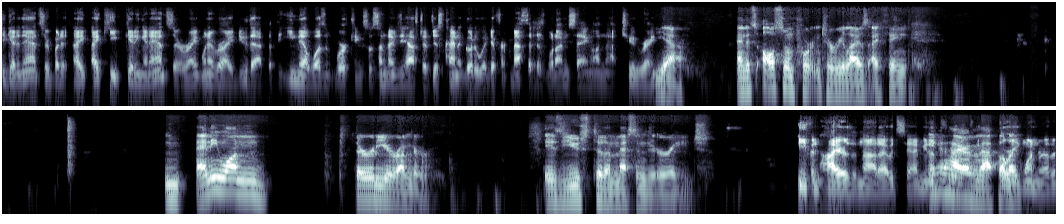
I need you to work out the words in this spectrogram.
to get an answer, but it, I I keep getting an answer right whenever I do that, but the email wasn't working. So sometimes you have to just kind of go to a different method, is what I'm saying on that too, right? yeah and it's also important to realize i think anyone 30 or under is used to the messenger age Even higher than that, I would say. I mean, I'm even higher than that but like one rather.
